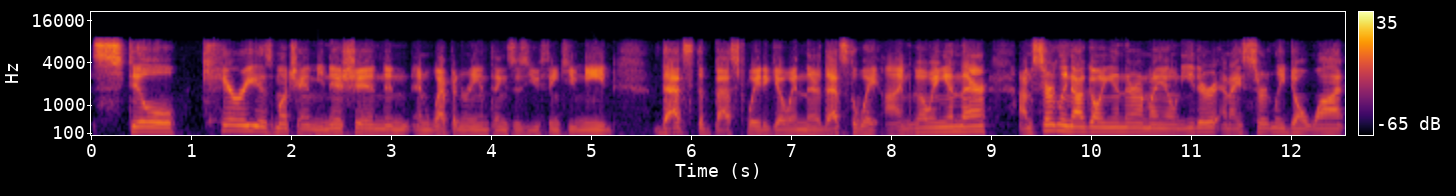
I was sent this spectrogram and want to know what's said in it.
still carry as much ammunition and, and weaponry and things as you think you need. That's the best way to go in there. That's the way I'm going in there. I'm certainly not going in there on my own either, and I certainly don't want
